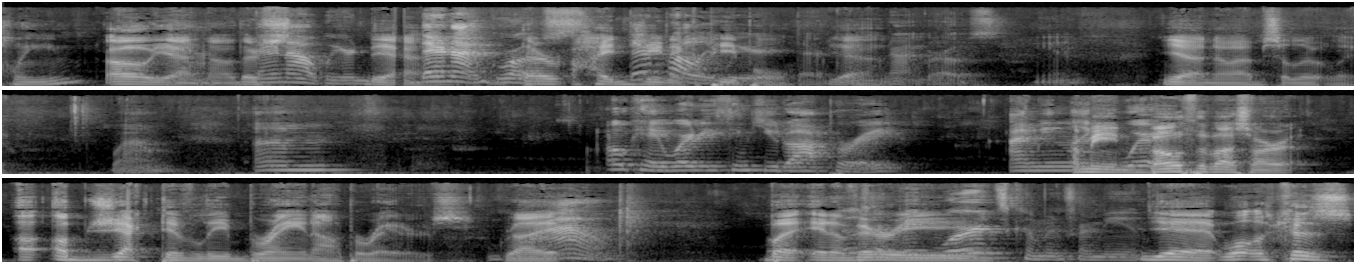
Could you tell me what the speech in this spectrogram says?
Clean? Oh yeah, no, they're, they're not weird. Yeah. They're not gross. They're hygienic probably people. weird. They're Yeah. not gross. You know. Yeah, no, absolutely. Wow. Um. Okay, where do you think you'd operate? I mean, like, I mean, where, both of us are uh, objectively brain operators, right? Wow, But in a very are big words coming from you. Yeah, well, because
